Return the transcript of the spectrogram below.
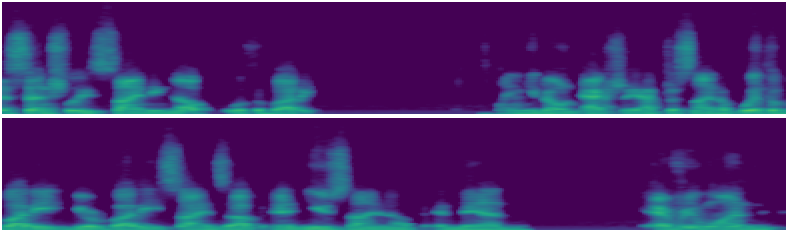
essentially signing up with a buddy. And you don't actually have to sign up with a buddy. Your buddy signs up and you sign up. And then everyone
